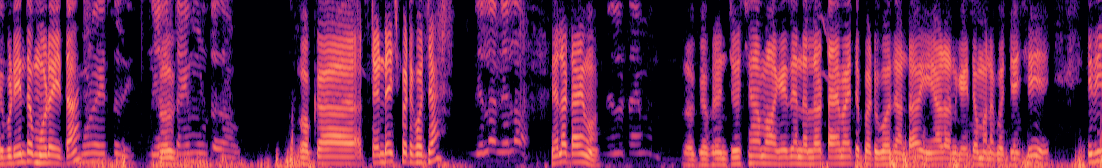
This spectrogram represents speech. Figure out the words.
ఇప్పుడు ఇంత మూడు అవుతా? ఒక టెన్ డేస్ పెట్టుకోవచ్చా? నెల టైము. ఓకే ఫ్రెండ్స్ చూసినా మనకైతే నెల టైం అయితే పెట్టుకోవద్దంట వినడానికి అయితే మనకు వచ్చేసి ఇది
